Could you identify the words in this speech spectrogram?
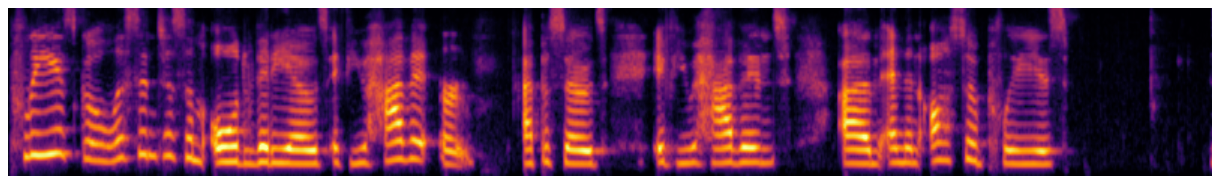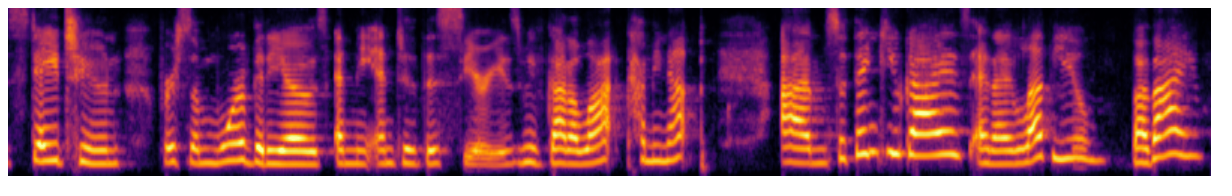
please go listen to some old videos if you haven't, or episodes if you haven't. Um, and then also, please stay tuned for some more videos and the end of this series. We've got a lot coming up. Um, so, thank you guys, and I love you. Bye bye.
